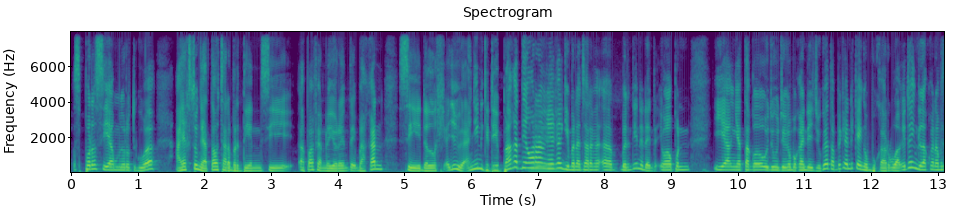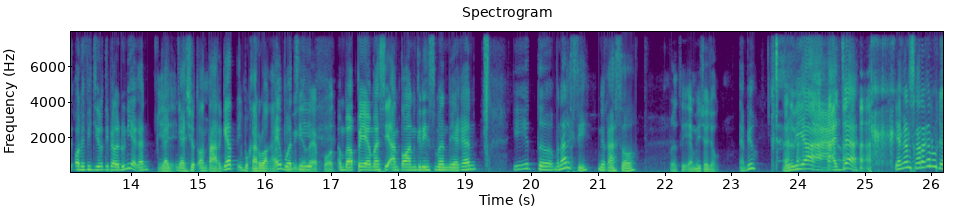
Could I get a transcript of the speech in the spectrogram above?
Spurs yang menurut gua Ajax tuh nggak tahu cara berhentiin si apa Fernando Llorente. Bahkan si Del aja juga anjing gede banget nih orang ya kan? gimana cara uh, berhentiin dan walaupun yang nyetak gol ujung-ujungnya bukan dia juga tapi kan dia kayak ngebuka ruang. Itu yang dilakukan Olivier Giroud di Piala Dunia kan? Nggak Iya. nggak shoot on target buka ruang aja Tapi buat si repot. Mbappe sama si Antoine Griezmann ya kan? Gitu. Menarik sih Newcastle. Berarti MU cocok. MU beli aja. Yang kan sekarang kan udah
